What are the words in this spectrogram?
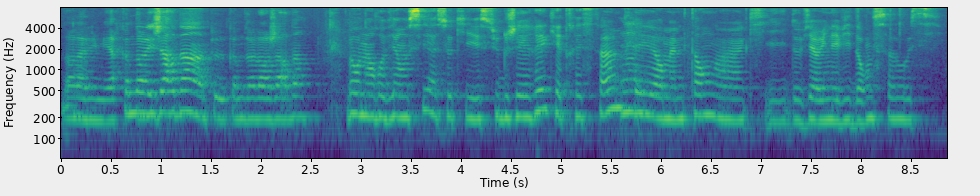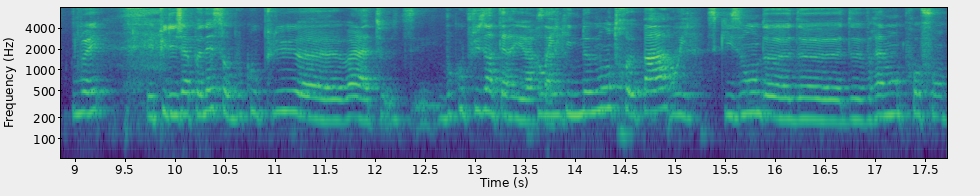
dans la lumière, comme dans les jardins un peu, comme dans leur jardin. Ben, on en revient aussi à ce qui est suggéré, qui est très simple Mm. et en même temps euh, qui devient une évidence aussi. Oui, et puis les Japonais sont beaucoup plus, euh, voilà, tout- beaucoup plus intérieurs. Oui. Qu'ils ne montrent pas Oui. ce qu'ils ont de, de, de vraiment profond.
